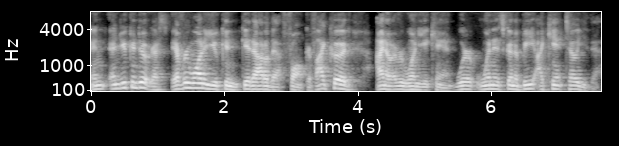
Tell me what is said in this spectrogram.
and and you can do it, guys. Every one of you can get out of that funk. If I could, I know every one of you can. Where when it's going to be, I can't tell you that.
